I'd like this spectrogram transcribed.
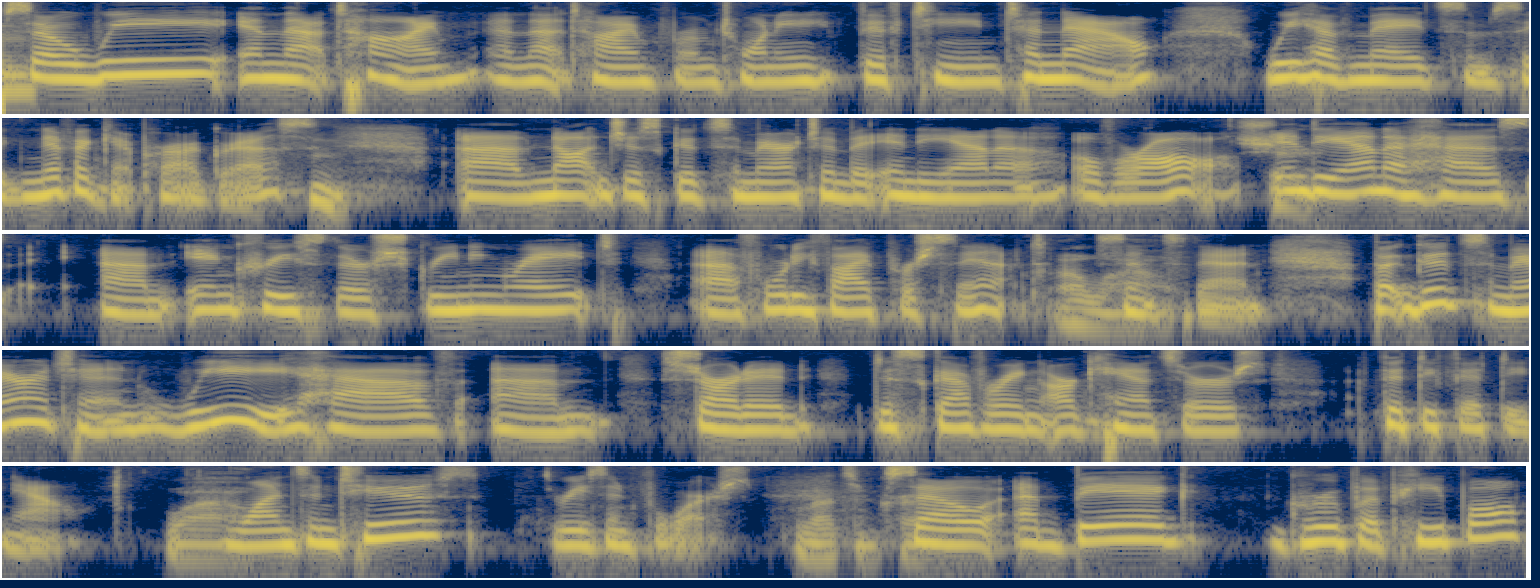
so we in that time and that time from 2015 to now we have made some significant progress um, not just good samaritan but indiana overall Sure. indiana has um, increased their screening rate uh, 45% Oh, wow. since then. But Good Samaritan, we have um, started discovering our cancers 50 50 now Wow. ones and twos, threes and fours. Well, that's incredible. So a big group of people,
